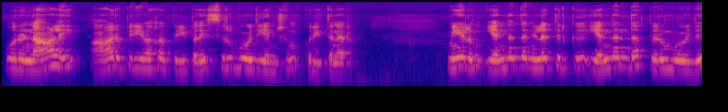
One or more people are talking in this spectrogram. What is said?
ஒரு நாளை ஆறு பிரிவாக பிரிப்பதை சிறுபோதி என்றும் குறித்தனர். மேலும் எந்தெந்த நிலத்திற்கு எந்தெந்த பெரும்பொழுது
